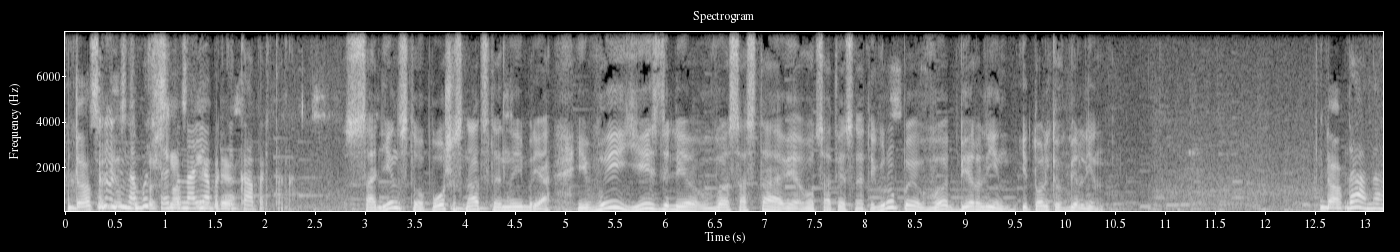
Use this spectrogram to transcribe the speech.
Да, с 11 Обычно это ноябрь-декабрь так. С 11 по 16 ноября. И вы ездили в составе, вот, соответственно, этой группы в Берлин. И только в Берлин. Да. Да, да.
